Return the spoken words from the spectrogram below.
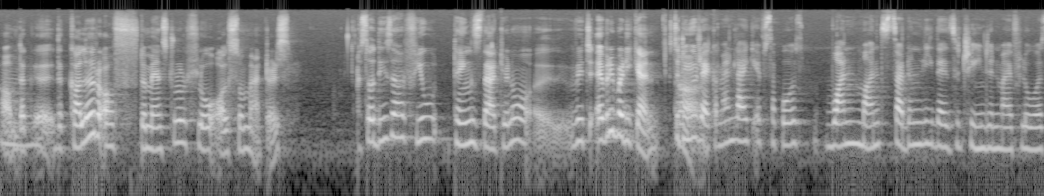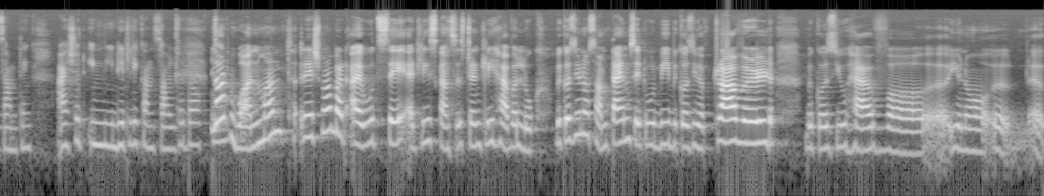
um, mm. the uh, the color of the menstrual flow also matters so these are few things that you know uh, which everybody can. So do you uh, recommend like if suppose one month suddenly there's a change in my flow or something i should immediately consult the doctor? Not one month reshma but i would say at least consistently have a look. Because you know sometimes it would be because you have traveled because you have uh, you know uh, uh,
